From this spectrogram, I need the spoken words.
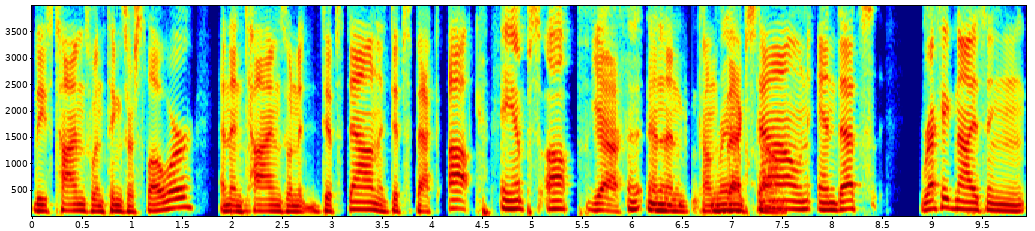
these times when things are slower and then times when it dips down and dips back up. Amps up. Yes. And- And, and then, then comes back down. down. And that's recognizing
